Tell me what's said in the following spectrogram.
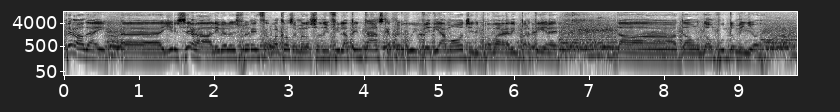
però dai eh, ieri sera a livello di esperienza qualcosa me lo sono infilato in tasca per cui vediamo oggi di provare a ripartire da, da, un, da un punto migliore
